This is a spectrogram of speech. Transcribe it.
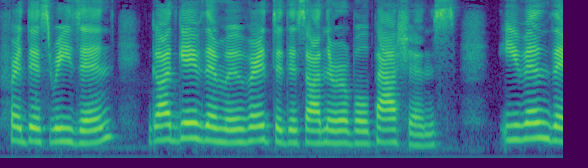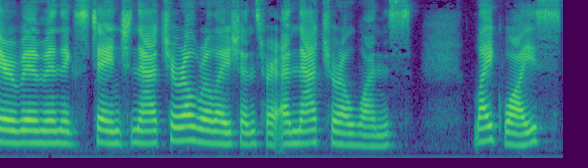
For this reason, God gave them over to dishonorable passions. Even their women exchanged natural relations for unnatural ones. Likewise,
